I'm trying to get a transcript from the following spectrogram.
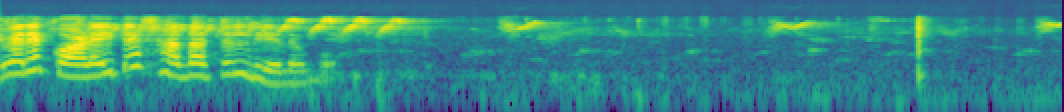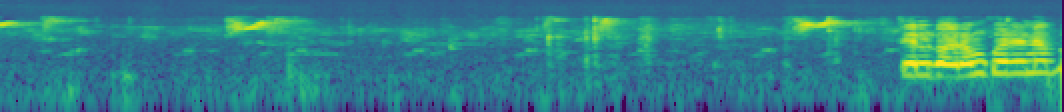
এবারে কড়াইতে সাদা তেল দিয়ে দেবো তেল গরম করে নেব।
